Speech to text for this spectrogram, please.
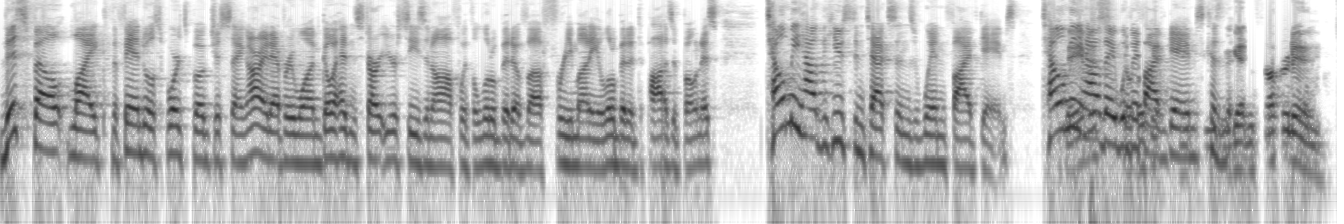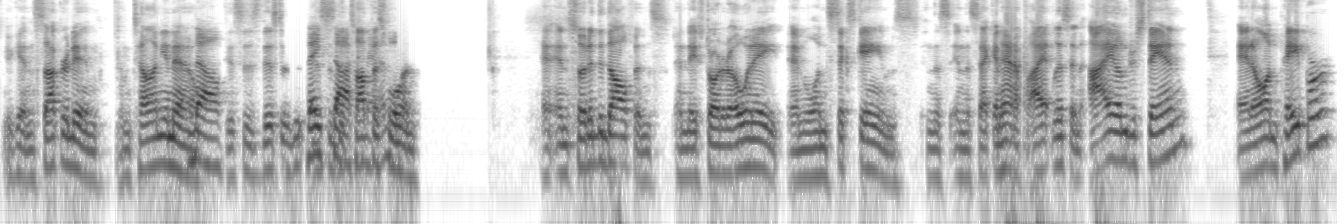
this felt like the FanDuel Sportsbook just saying, all right, everyone, go ahead and start your season off with a little bit of uh, free money, a little bit of deposit bonus. Tell me how the Houston Texans win five games. Tell me Davis, how they win five games because you're getting suckered in. You're getting suckered in. I'm telling you now. No, this is this is they this suck, is the toughest man. one and, and so did the Dolphins, and they started 0 and 8 and won six games in this in the second half. I listen, I understand, and on paper,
